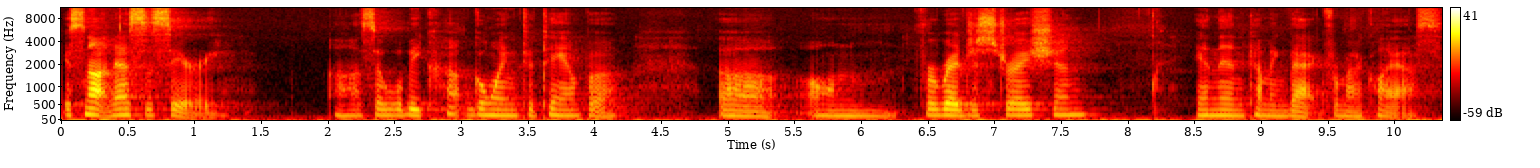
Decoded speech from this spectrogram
it's not necessary. Uh, so we'll be going to Tampa uh, on for registration and then coming back for my class.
